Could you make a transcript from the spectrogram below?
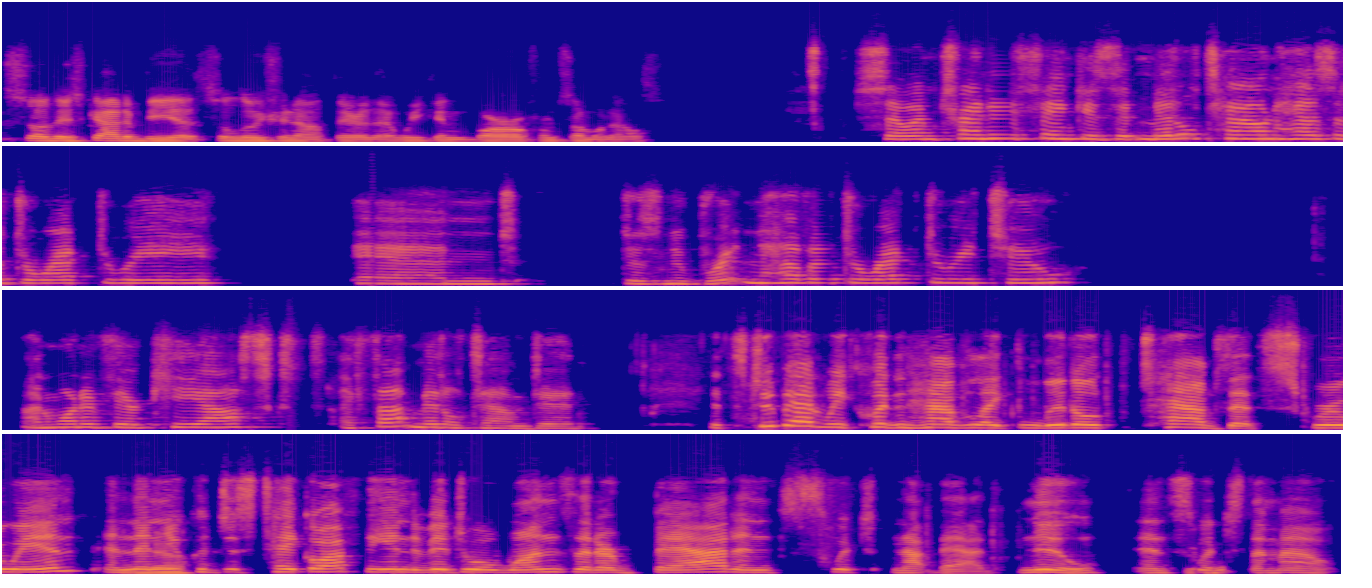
so there's gotta be a solution out there that we can borrow from someone else. So I'm trying to think, is it Middletown has a directory? And does New Britain have a directory too? On one of their kiosks? I thought Middletown did. It's too bad we couldn't have like little tabs that screw in and then Yeah. you could just take off the individual ones that are bad and switch, not bad, new, and switch them out.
